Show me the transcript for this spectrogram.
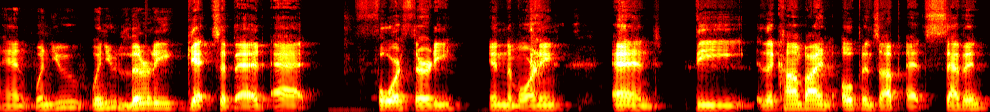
man, when you when you literally get to bed at 4:30 in the morning and the the combine opens up at 7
